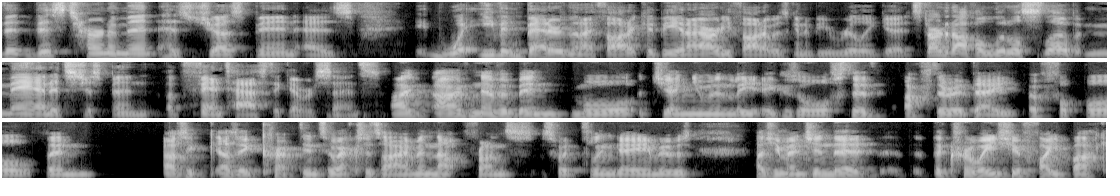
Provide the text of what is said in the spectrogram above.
th- this tournament has just been as even better than I thought it could be, and I already thought it was going to be really good. It started off a little slow, but man, it's just been uh, fantastic ever since. I, I've never been more genuinely exhausted after a day of football than as it as it crept into extra time in that France Switzerland game. It was, as you mentioned, the the Croatia fight back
